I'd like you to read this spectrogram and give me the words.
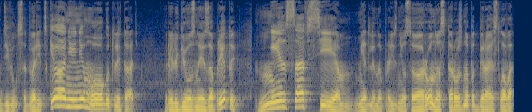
Удивился дворецкий. «Они не могут летать». «Религиозные запреты?» «Не совсем», — медленно произнес Аарон, осторожно подбирая слова.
